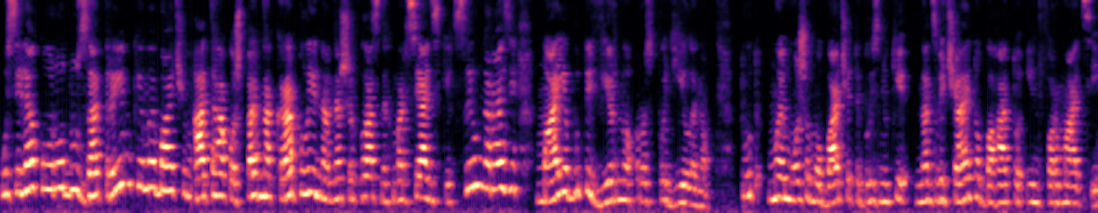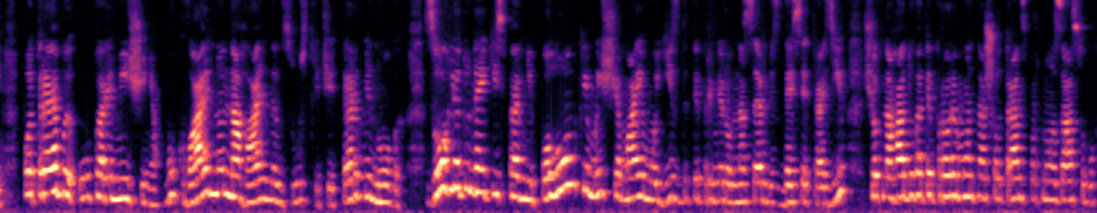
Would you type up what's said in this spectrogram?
Усілякого роду затримки ми бачимо, а також певна краплина наших власних марсіанських сил наразі має бути вірно розподілено. Тут ми можемо бачити близнюки надзвичайно багато інформації, потреби у переміщеннях, буквально нагальних зустрічей, термінових. З огляду на якісь певні поломки, ми ще маємо їздити, приміром, на сервіс 10 разів, щоб нагадувати про ремонт нашого транспортного засобу.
